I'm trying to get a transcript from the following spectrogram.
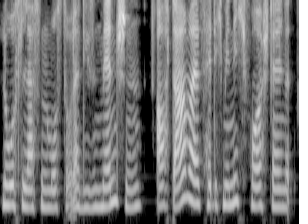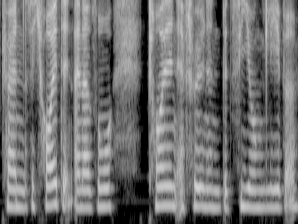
loslassen musste oder diesen Menschen, auch damals hätte ich mir nicht vorstellen können, dass ich heute in einer so tollen, erfüllenden Beziehung lebe.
